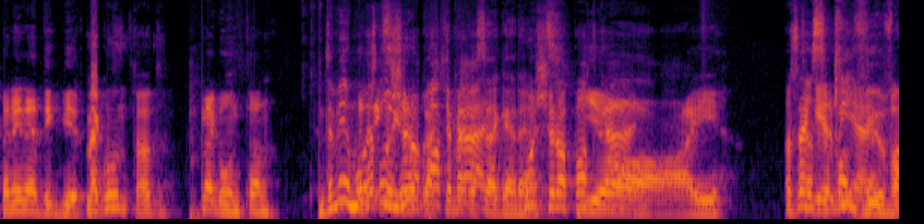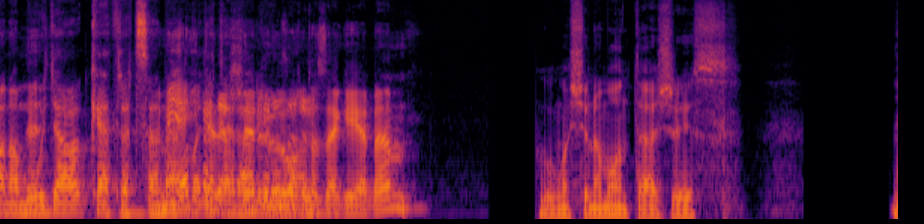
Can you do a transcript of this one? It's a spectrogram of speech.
Mert én eddig bírtam. Meguntad? Meguntam. De mi De most most jön a írogatja meg az patkány! egeret? Most jön a patkány! Jaj! Az Az egér kívül milyen? van amúgy a Ketrecennel, vagy a terráriumban. ott az egér, nem? Hú, most jön a montázs rész.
